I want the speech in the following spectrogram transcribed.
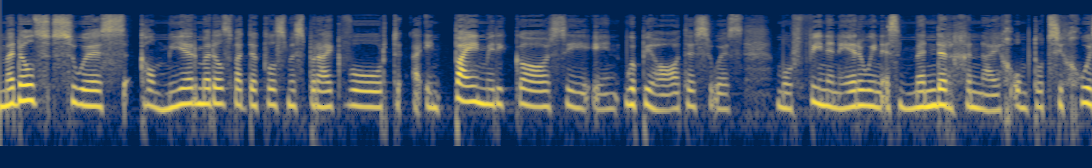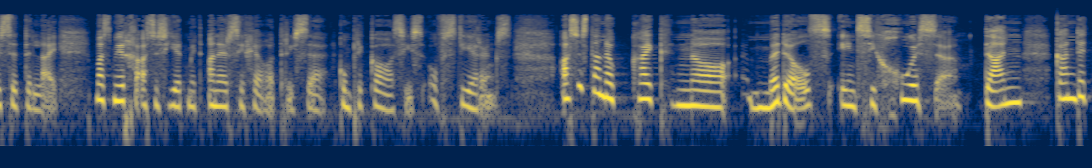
middels soos kalmeermiddels wat dikwels misbruik word eh, en pynmedikasie en opiate soos morfine en heroïne is minder geneig om tot psigose te lei, maar is meer geassosieer met ander psigiatriese komplikasies of steurings. As ons dan nou kyk na middels en psigose dan kan dit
